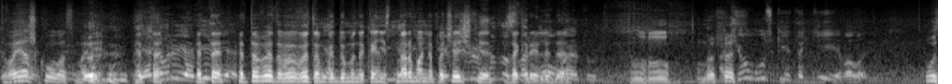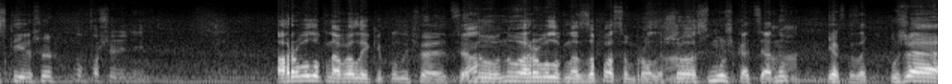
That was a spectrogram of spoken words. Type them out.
Твоя школа, смотри. Это, говорю, я это, вижу, я- это в, это- в этом Я- году мы наконец я- я нормально вижу- я по-человечески вижу, что-то закрыли, да. знакомое тут. Ну, А щось что узкие такие, Володь? узкі, що? Ну, по ширине. Агроволокна великі, виходить. Да? Ну, ну, агроволокна з запасом брали, що смужка ця, ну, Ага. як сказати, вже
